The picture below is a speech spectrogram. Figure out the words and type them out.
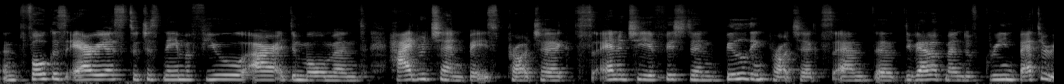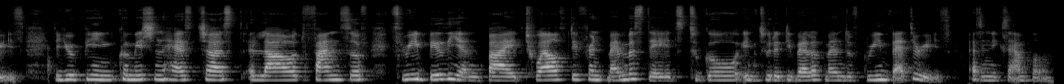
And focus areas, to just name a few, are at the moment hydrogen based projects, energy efficient building projects, and the development of green batteries. The European Commission has just allowed funds of 3 billion by 12 different member states to go into the development of green batteries, as an example.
